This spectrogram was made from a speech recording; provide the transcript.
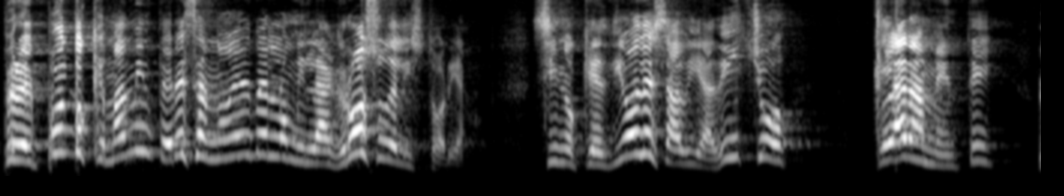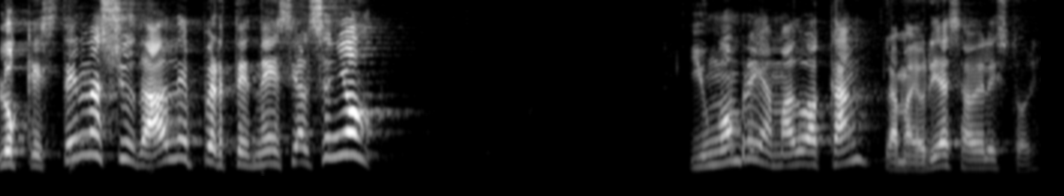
Pero el punto que más me interesa no es ver lo milagroso de la historia, sino que Dios les había dicho claramente, lo que esté en la ciudad le pertenece al Señor. Y un hombre llamado Acán, la mayoría sabe la historia,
